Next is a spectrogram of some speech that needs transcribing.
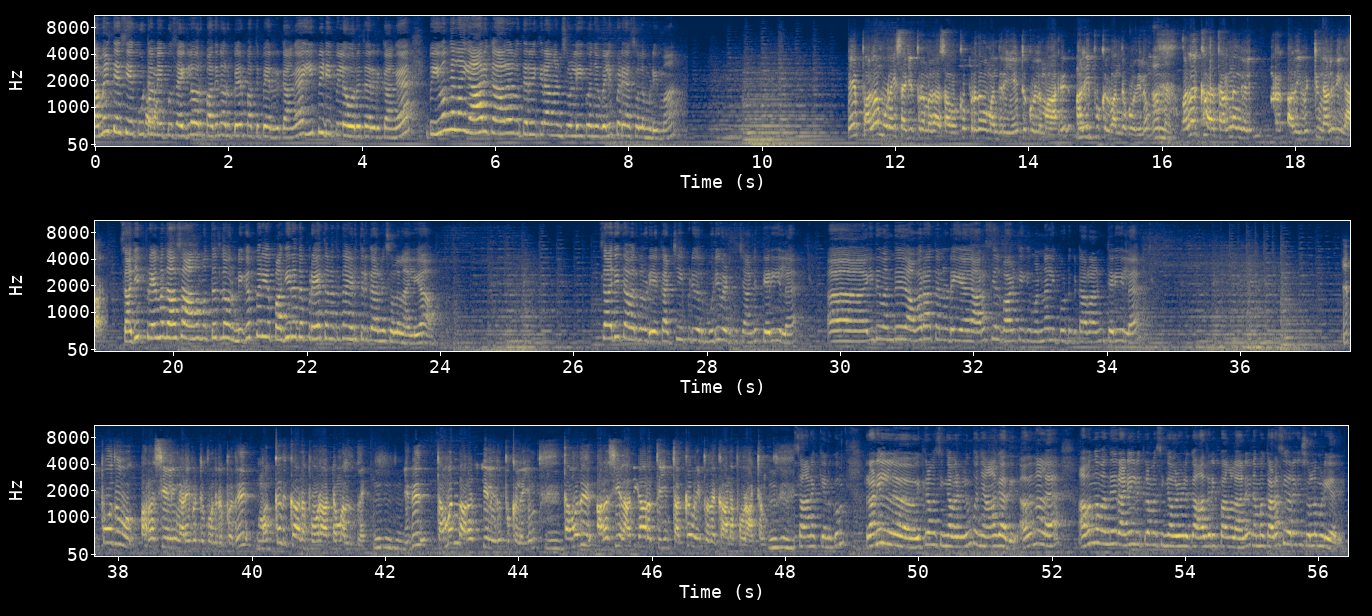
தமிழ் தேசிய கூட்டமைப்பு சைடுல ஒரு பதினோரு பேர் பத்து பேர் இருக்காங்க. இபிடிபில ஒருத்தர் இருக்காங்க. இப்ப இவங்க எல்லாம் யாருக்கு ஆதரவு தெரிவிக்கிறாங்கன்னு சொல்லி கொஞ்சம் வெளிப்படையா சொல்ல முடியுமா? பல முறை சஜித் பிரேமதாசாவுக்கு பிரதம மந்திரி ஏற்றுக்கொள்ளுமாறு அழைப்புகள் வந்த போதிலும் பல தருணங்களில் அதை விட்டு நழுவினார். சஜித் பிரேமதாச ஆக மொத்தத்துல ஒரு மிகப்பெரிய பகிரத பிரயத்தனத்தை தான் எடுத்திருக்காருன்னு சொல்லலாம் இல்லையா? சஜித் அவர்களுடைய கட்சி இப்படி ஒரு முடிவு எடுத்துச்சான்னு தெரியல. இது வந்து அவரா தன்னுடைய அரசியல் வாழ்க்கைக்கு மண்ணள்ளி போட்டுக்கிட்டாரான்னு தெரியல. இப்போது அரசியலில் நடைபெற்றுக் கொண்டிருப்பது மக்களுக்கான போராட்டம் அல்ல. இது தமது அரசியல் இருப்புகளையும் தமது அரசியல் அதிகாரத்தையும் தக்க வைப்பதற்கான போராட்டம். சாணக்கியனுக்கும் ரணில் விக்ரமசிங்க அவர்களும் கொஞ்சம் ஆகாது. அதனால அவங்க வந்து ரணில் விக்ரமசிங்க அவர்களுக்கு ஆதரிப்பாங்களான்னு நம்ம கடைசி வரைக்கும் சொல்ல முடியாது.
